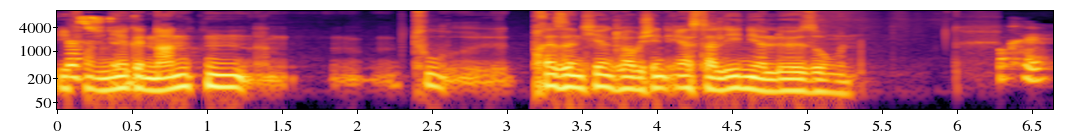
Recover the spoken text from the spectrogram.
die Das von stimmt. mir genannten ähm, tu, präsentieren, glaube ich, in erster Linie Lösungen. Okay.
